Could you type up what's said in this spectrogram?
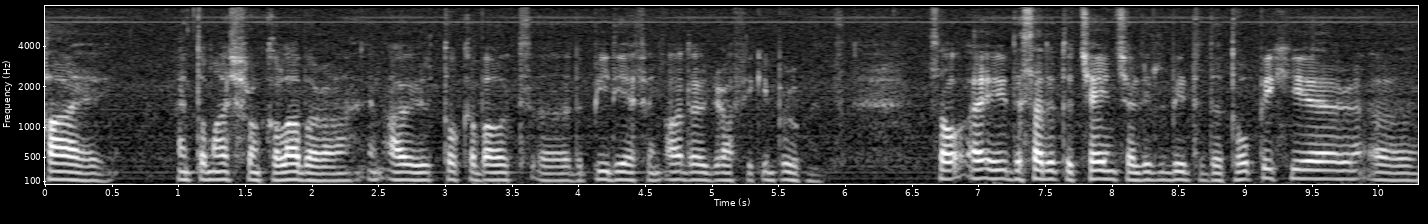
Hi, I'm Tomasz from Collabora and I will talk about uh, the PDF and other graphic improvements. So I decided to change a little bit the topic here. Uh,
